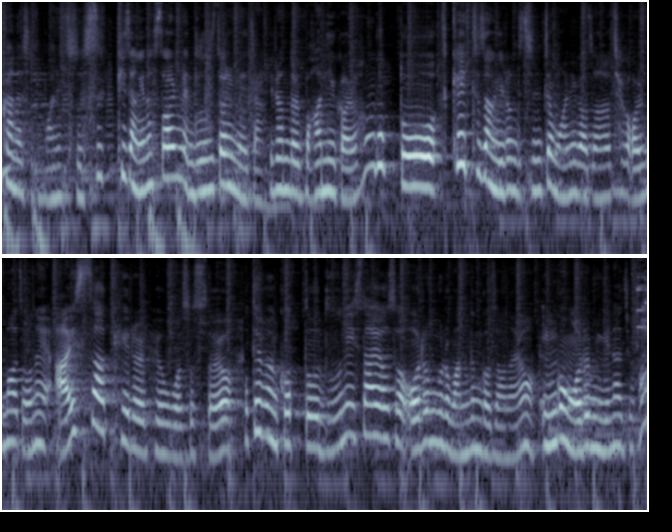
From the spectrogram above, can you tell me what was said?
북한에서도 많이 찾아요 스키장이나 썰매 눈썰매장 이런 데 많이 가요. 한국도 스케이트장 이런 데 진짜 많이 가잖아요. 제가 얼마 전에 아이스하키를 배우고 왔었어요. 어떻게 보면 그것도 눈이 쌓여서 얼음으로 만든 거잖아요. 인공 얼음이긴 헉,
